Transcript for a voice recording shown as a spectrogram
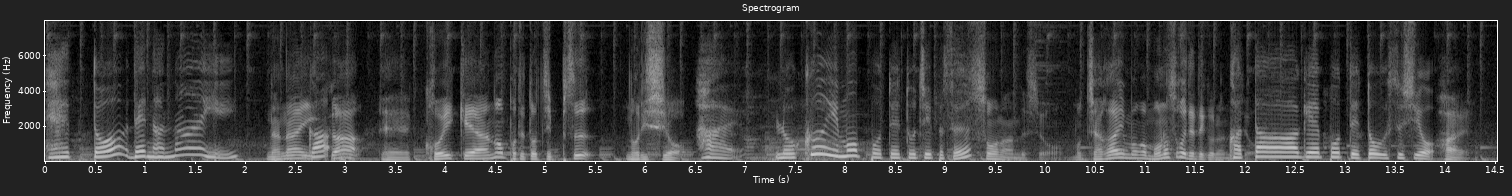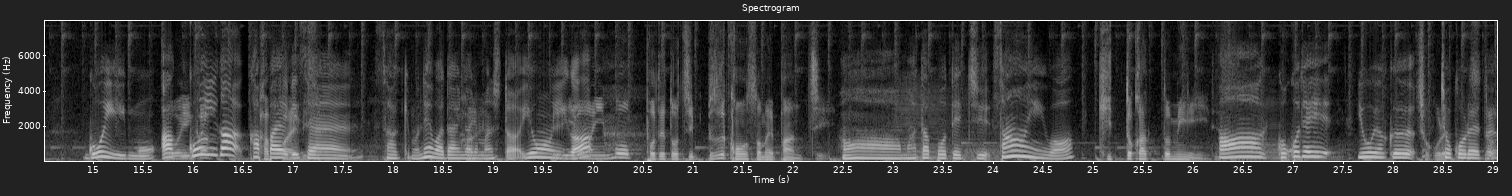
えっとで7位？7位がが、えー、小池屋のポテトチップスのり塩。はい。6位もポテトチップス？そうなんですよ。もうじゃがいもがものすごい出てくるんですよ。片揚げポテト薄塩。はい。5位も？あ5 5位位がカッパエビせんさっきもね話題になりました、4で位が？4位もポテトチップスコンソメパンチ。あーまたポテチ。3位は？キットカットミニあーここでようやくチチョコレートョコレート。で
